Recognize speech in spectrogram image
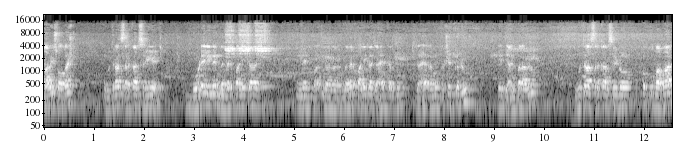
બાવીસ ઓગસ્ટ, ગુજરાત સરકાર શ્રીએ બોડેલીને નગરપાલિકા ને, નગરપાલિકા જાહેર કરતું જાહેરનામું પ્રસિદ્ધ કર્યું, એ ધ્યાન પર આવ્યું. ગુજરાત સરકાર શ્રીનો ખૂબ ખૂબ આભાર.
